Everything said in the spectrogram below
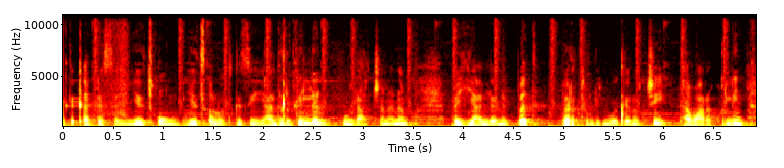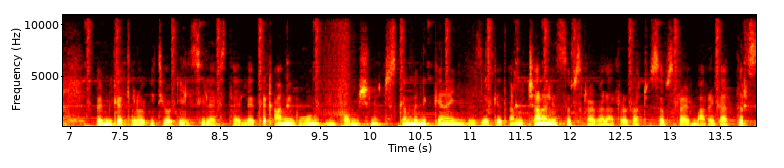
የተቀደሰ የጾም የጸሎት ጊዜ ያደርግልን። ሁላችንንም በያለንበት በርቱልኝ ወገኖቼ፣ ተባረኩልኝ። በሚቀጥለው ኢትዮ ኤልሲ lifestyle ላይ ጠቃሚ በሆኑ information ኦች እስከምንገናኝ በዚህ አጋጣሚ channel subscribe አላደረጋችሁ subscribe ማድረግ አትርሱ።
